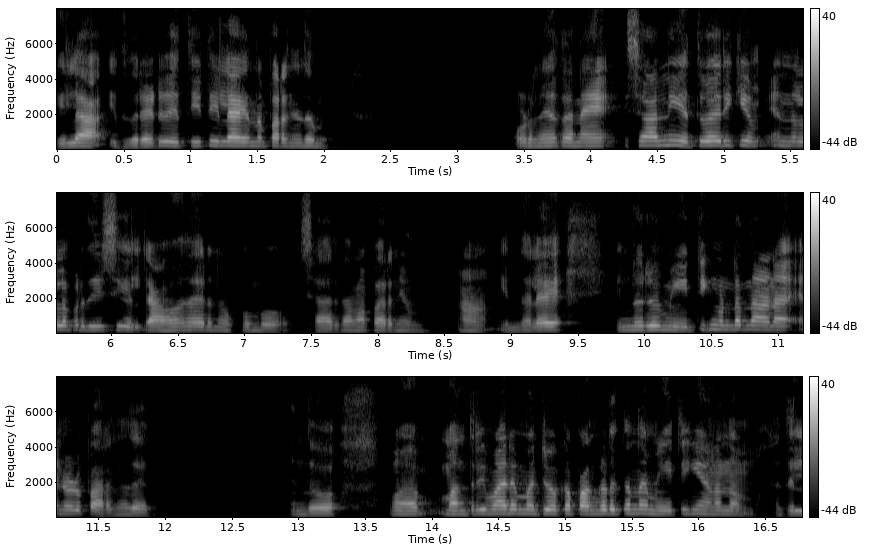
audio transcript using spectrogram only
ഇല്ല ഇതുവരെയായിട്ടും എത്തിയിട്ടില്ല എന്ന് പറഞ്ഞതും ഉടനെ തന്നെ ശാലിനി എത്തുമായിരിക്കും എന്നുള്ള പ്രതീക്ഷയിൽ രാഘവൻ നായർ നോക്കുമ്പോൾ ശാരദാമ്മ പറഞ്ഞു ആ ഇന്നലെ ഇന്നൊരു മീറ്റിംഗ് ഉണ്ടെന്നാണ് എന്നോട് പറഞ്ഞത്. എന്തോ മന്ത്രിമാരും മറ്റുമൊക്കെ പങ്കെടുക്കുന്ന മീറ്റിംഗ് ആണെന്നും അതിൽ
